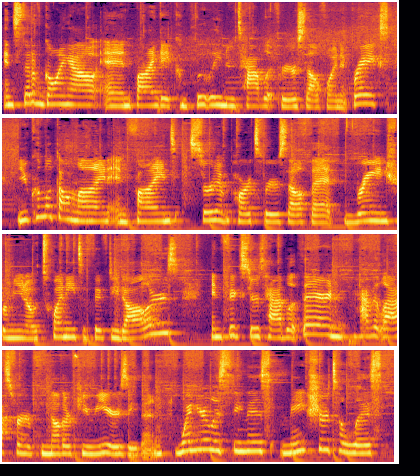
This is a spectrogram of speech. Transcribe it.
instead of going out and buying a completely new tablet for yourself when it breaks, you can look online and find certain parts for yourself that range from, you know, 20 to $50 and fix your tablet there and have it last for another few years even. When you're listing this, make sure to list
